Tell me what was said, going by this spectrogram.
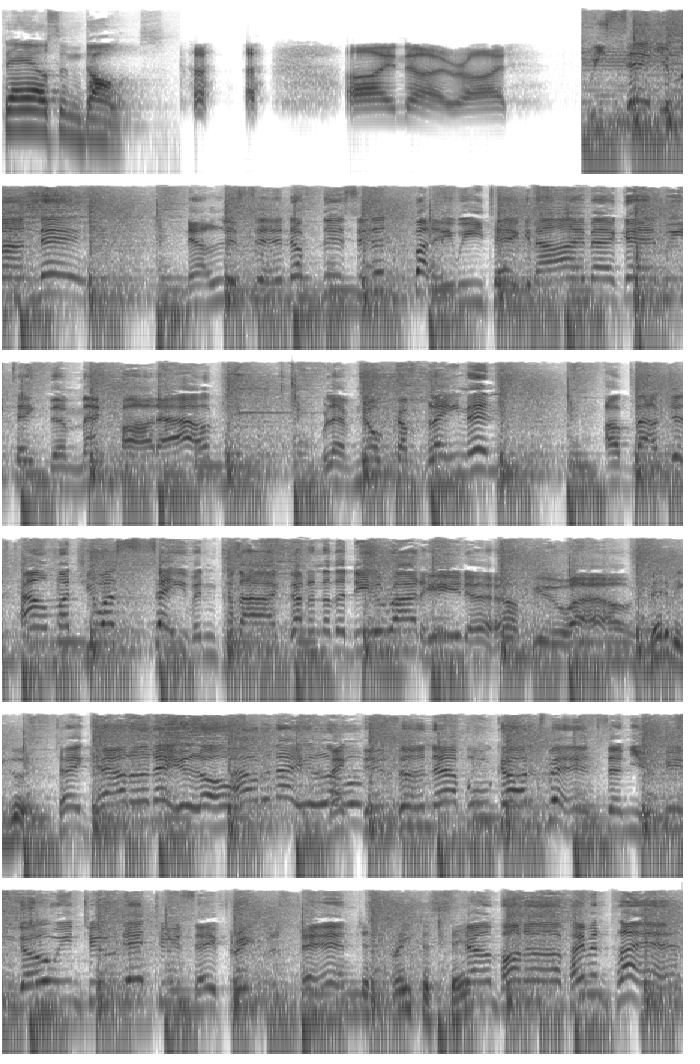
thousand dollars? I know, right? We save you money. Now listen up, this isn't funny. We take an iMac and we take the Mac part out. We'll have no complaining about just how much you are saving, cause I got another deal right here to help you out. Better be good. Take out an A-loan, out make this an Apple Card expense, and you can go into debt to save 3%. Just 3%? Jump on a payment plan,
